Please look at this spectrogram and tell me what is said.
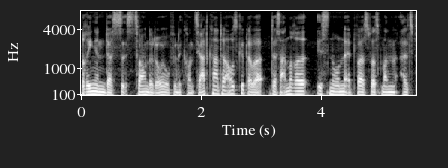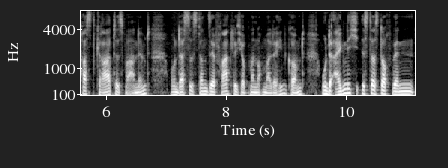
bringen, dass es 200 Euro für eine Konzertkarte ausgibt, aber das andere ist nun etwas, was man als fast gratis wahrnimmt und das ist dann sehr fraglich, ob man nochmal dahin kommt. Und eigentlich ist das doch, wenn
